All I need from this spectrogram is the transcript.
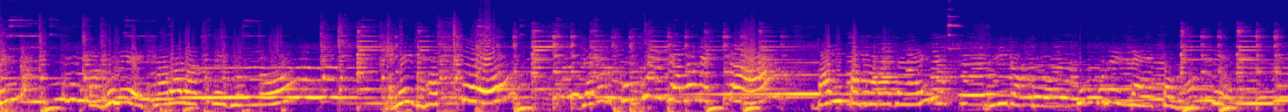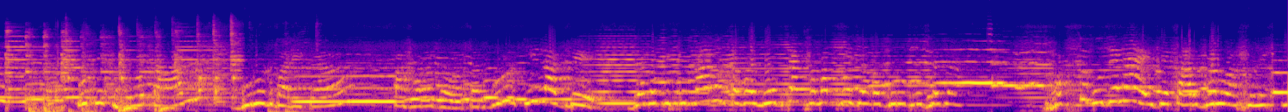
আসে তাহলে সারা রাত্রের জন্য সেই ভক্ত যেমন কুকুর যেমন একটা বাড়ি পাহারা দেয়, সেই রকম কুকুরের ন্যায় একটা ভক্তের উচিত হলো তার গুরুর বাড়িটা পাহারা দেওয়া। তার গুরুর কি লাগবে? যেন কিছু না করতে হয়, মুখ দেখা যেন গুরু বুঝে যায়। ভক্ত বুঝে নাই যে তার গুরু আসলে কি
